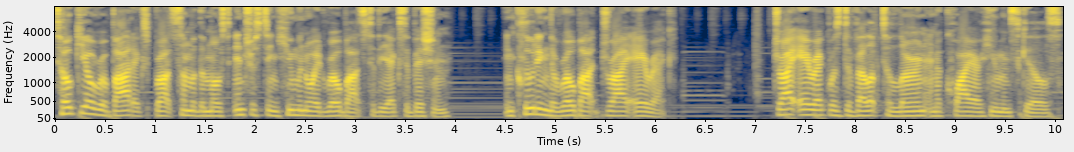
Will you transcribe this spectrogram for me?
Tokyo Robotics brought some of the most interesting humanoid robots to the exhibition, including the robot Dry-AIREC, Dry-AIREC was developed to learn and acquire human skills.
